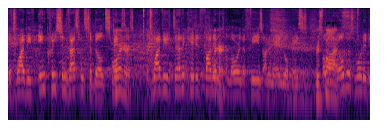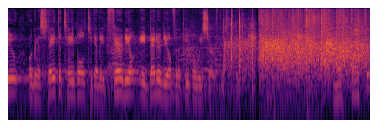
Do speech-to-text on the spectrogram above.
It's why we've increased investments to build spaces. Order. It's why we've dedicated funding Order. to lower the fees on an annual basis. But Response. we know there's more to do. We're going to stay at the table to get a fair deal, a better deal for the people we serve. Mr. Speaker. Next question,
